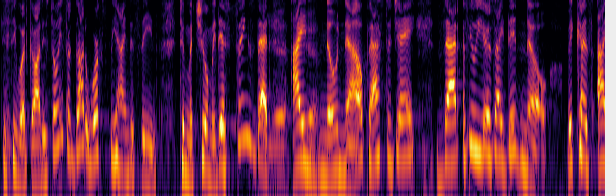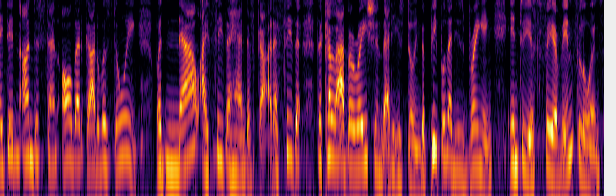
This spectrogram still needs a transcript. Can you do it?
to see what God is doing? So God works behind the scenes to mature me. There's things that yeah, I yeah. know now, Pastor Jay, that a few years I didn't know because I didn't understand all that God was doing. But now I see the hand of God. I see the, the collaboration that he's doing, the people that he's bringing into your sphere of influence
